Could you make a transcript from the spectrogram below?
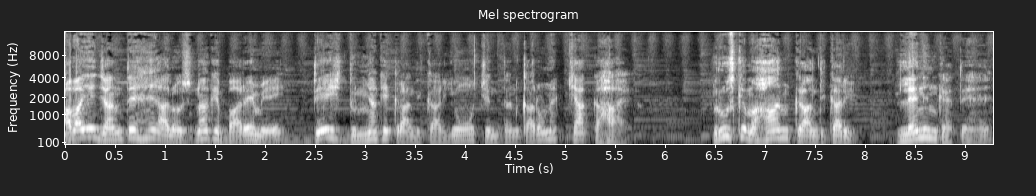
अब आइए जानते हैं आलोचना के बारे में। देश दुनिया के क्रांतिकारियों, चिंतनकारों ने क्या कहा है? रूस के महान क्रांतिकारी लेनिन कहते हैं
